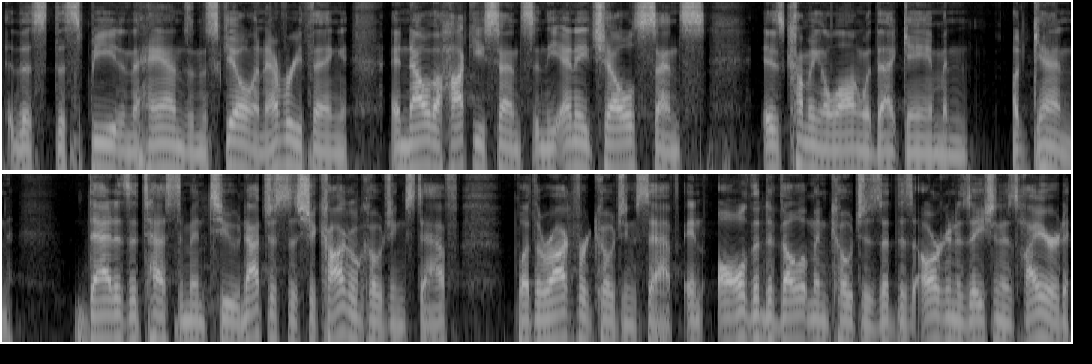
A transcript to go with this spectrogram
the the speed and the hands and the skill and everything, and now the hockey sense and the NHL sense is coming along with that game. And again, that is a testament to not just the Chicago coaching staff, but the Rockford coaching staff and all the development coaches that this organization has hired.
